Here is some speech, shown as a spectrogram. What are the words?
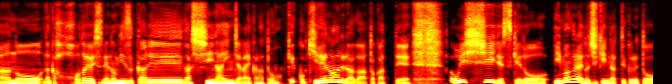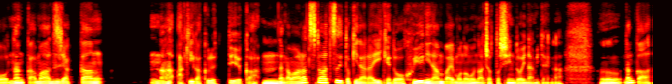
あのーなんか程よいですね。飲み疲れがしないんじゃないかなと。結構キレのあるラガーとかって、美味しいですけど、今ぐらいの時期になってくると、なんかまあ若干、な、飽きが来るっていうか、うん、なんか真夏の暑い時ならいいけど、冬に何杯も飲むのはちょっとしんどいな、みたいな。うん、なんか、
